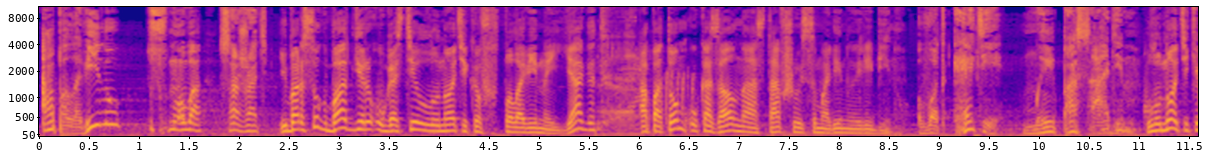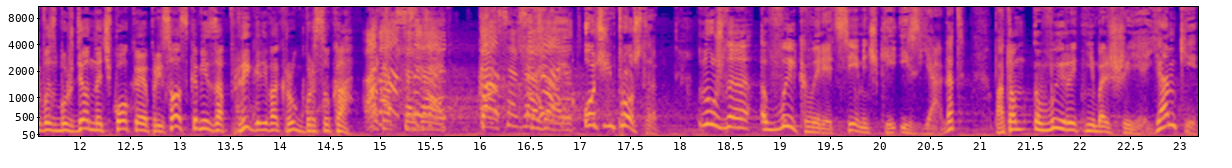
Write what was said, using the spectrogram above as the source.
а половину снова сажать. И барсук Бадгер угостил лунотиков половиной ягод, а потом указал на оставшуюся малину и рябину. Вот эти мы посадим. Лунотики, возбужденно чпокая присосками, запрыгали вокруг барсука. А как сажают? Как сажают? Очень просто. Нужно выковырять семечки из ягод, потом вырыть небольшие ямки,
